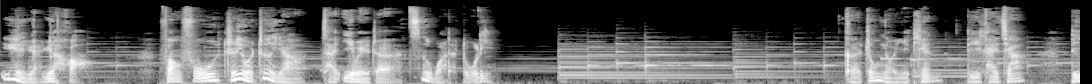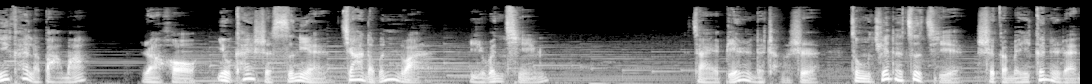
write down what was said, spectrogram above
越远越好。仿佛只有这样，才意味着自我的独立。可终有一天，离开家，离开了爸妈，然后又开始思念家的温暖与温情。在别人的城市，总觉得自己是个没根的人。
